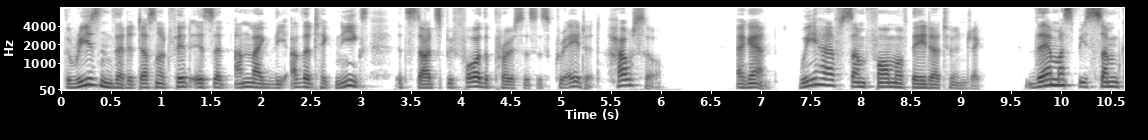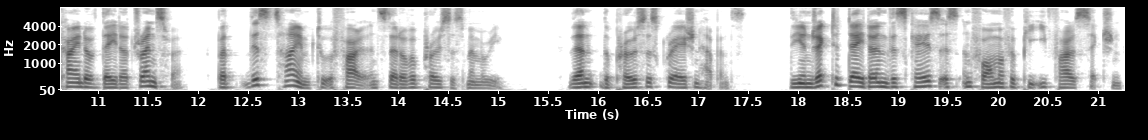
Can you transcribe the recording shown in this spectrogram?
The reason that it does not fit is that unlike the other techniques, it starts before the process is created. How so? Again, we have some form of data to inject. There must be some kind of data transfer, but this time to a file instead of a process memory. Then the process creation happens. The injected data in this case is in form of a PE file section,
